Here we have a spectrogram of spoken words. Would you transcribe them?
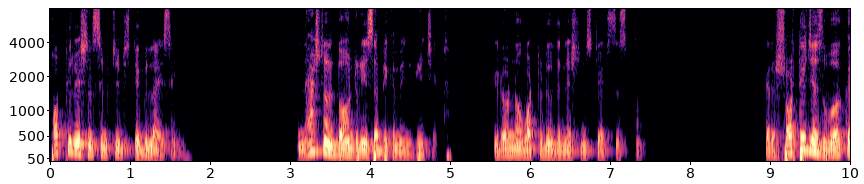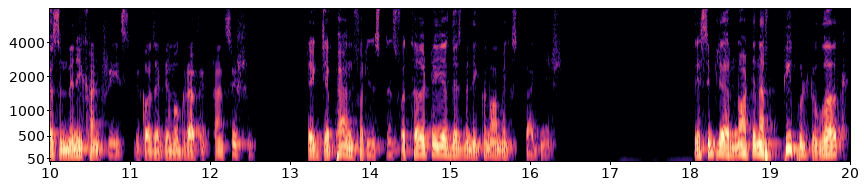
population seems to be stabilizing, national boundaries are becoming rigid. You don't know what to do with the nation state system. There are shortages of workers in many countries because of demographic transition. Take Japan, for instance. For 30 years, there's been economic stagnation. There simply are not enough people to work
